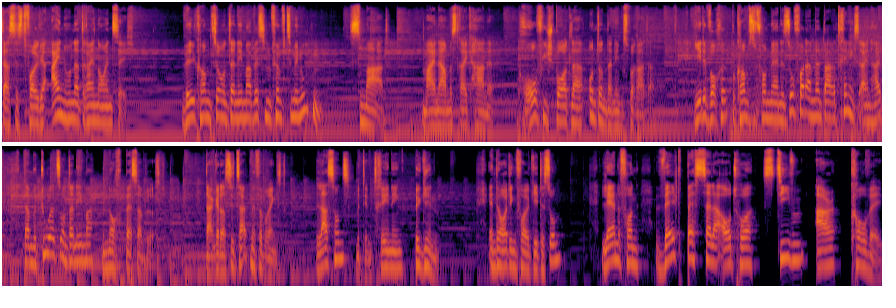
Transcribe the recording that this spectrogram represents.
Das ist Folge 193. Willkommen zu Unternehmerwissen 15 Minuten. Smart. Mein Name ist Raik Hane, Profisportler und Unternehmensberater. Jede Woche bekommst du von mir eine sofort anwendbare Trainingseinheit, damit du als Unternehmer noch besser wirst. Danke, dass du die Zeit mit mir verbringst. Lass uns mit dem Training beginnen. In der heutigen Folge geht es um Lerne von Weltbestseller-Autor Stephen R. Covey.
